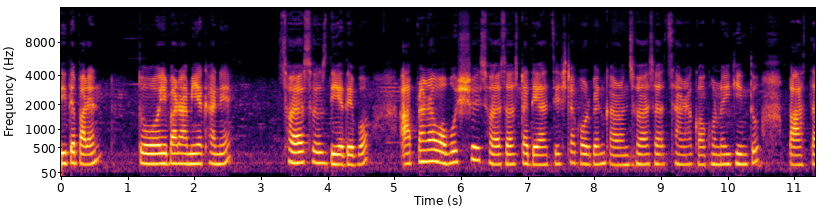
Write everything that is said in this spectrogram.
দিতে পারেন। তো এবার আমি এখানে সয়া সস দিয়ে দেবো। আপনারাও অবশ্যই সয়া সসটা দেওয়ার চেষ্টা করবেন। কারণ সয়া সস ছাড়া কখনোই কিন্তু পাস্তা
